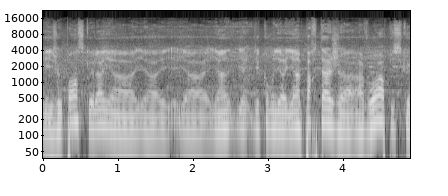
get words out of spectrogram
Et je pense que là, il y a, y, y, y, y un partage à avoir, puisque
